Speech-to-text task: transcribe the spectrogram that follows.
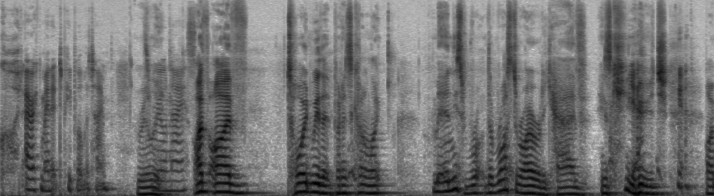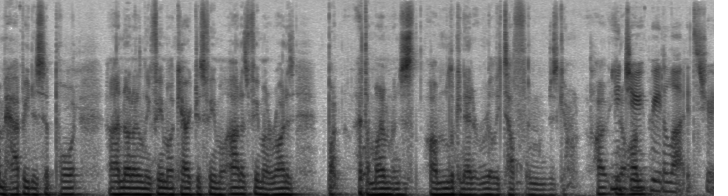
good. I recommend it to people all the time. really It's real nice. I've I've toyed with it, but it's kind of like, man, this ro- the roster I already have is huge. Yeah. I'm happy to support uh, not only female characters, female artists, female writers, but at the moment I'm just I'm looking at it really tough and just going. I, you, you know, do I'm, read a lot. It's true.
